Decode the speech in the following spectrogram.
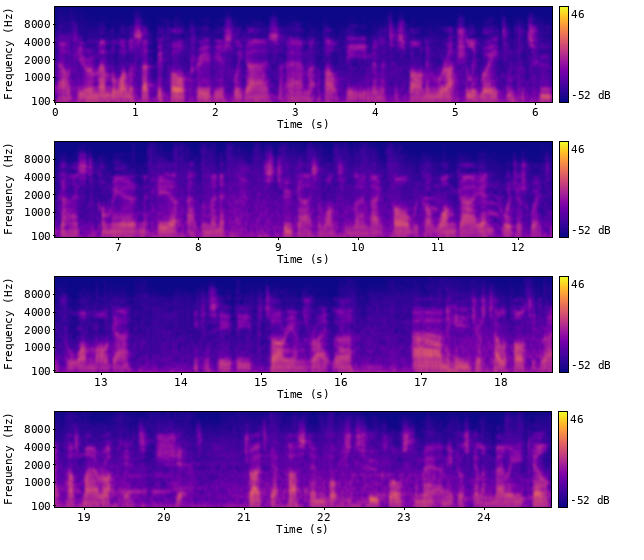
Now if you remember what I said before previously guys um, about the Minotaur spawning, we're actually waiting for two guys to come in here at the minute because two guys are wanting their nightfall, we've got one guy in, we're just waiting for one more guy. You can see the Praetorians right there and he just teleported right past my rocket, shit. Tried to get past him but he's too close to me and he does get a melee kill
